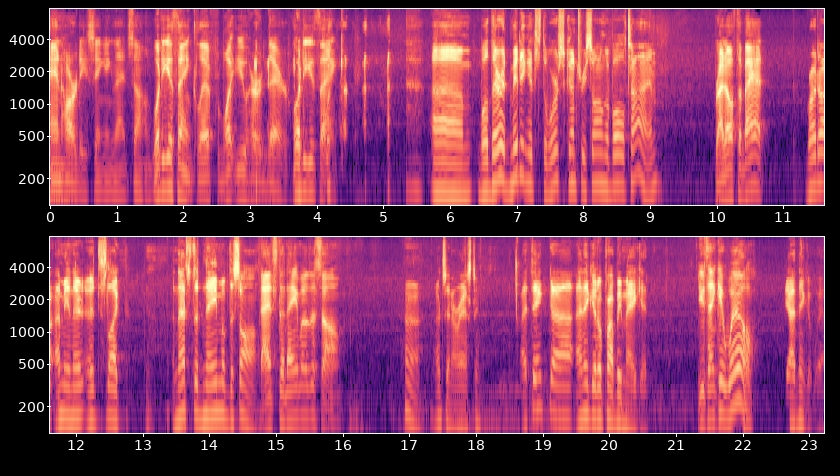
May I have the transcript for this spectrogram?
and Hardy singing that song. What do you think, Cliff, from what you heard there? What do you think? Um, well, they're admitting it's the worst country song of all time. Right off the bat, Right. o- I mean, it's like, and that's the name of the song. that's the name of the song. Huh. That's interesting. I think. Uh, I think it'll probably make it. You think it will? Yeah, I think it will.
